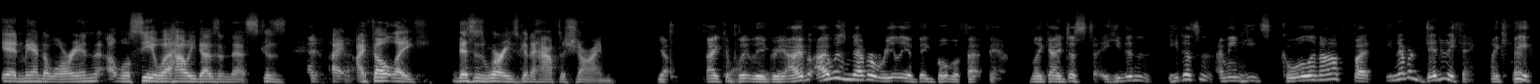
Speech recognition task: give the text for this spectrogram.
in Mandalorian. Uh, We'll see what how he does in this because I I felt like this is where he's gonna have to shine. Yep, I completely agree. I I was never really a big Boba Fett fan. Like I just he didn't he doesn't. I mean, he's cool enough, but he never did anything. Like he.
